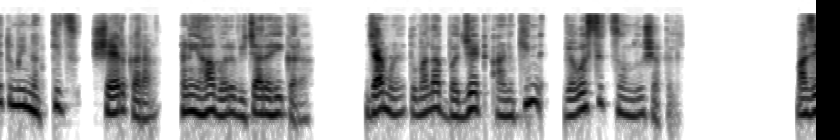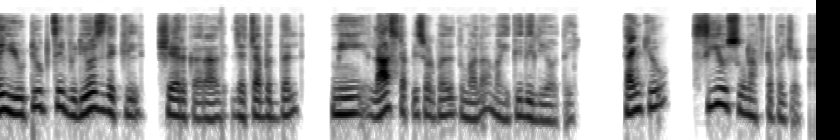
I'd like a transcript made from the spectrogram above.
ते तुम्ही नक्कीच शेअर करा आणि ह्यावर विचारही करा. ज्यामुळे तुम्हाला बजेट आणखीन व्यवस्थित समजू शकेल. माझे यूट्यूबचे व्हिडिओज देखील शेअर करा, ज्याच्याबद्दल मी लास्ट एपिसोडमध्ये तुम्हाला माहिती दिली होती. Thank you. See you soon after budget.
